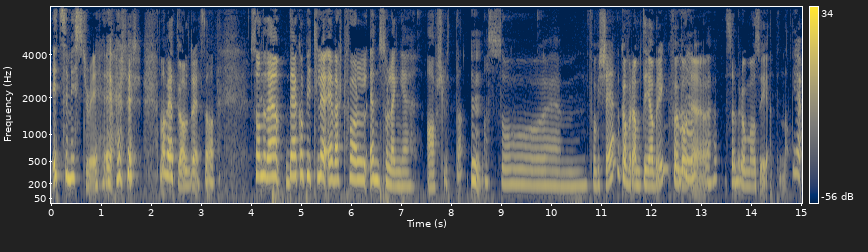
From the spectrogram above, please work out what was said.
It's a mystery. Eller Man vet jo aldri. Så sånn er det. Det kapitlet er i hvert fall enn så lenge avslutta. Mm. Og så um, får vi se hva framtida bringer for både sømrommet og syepen, da. Ja.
